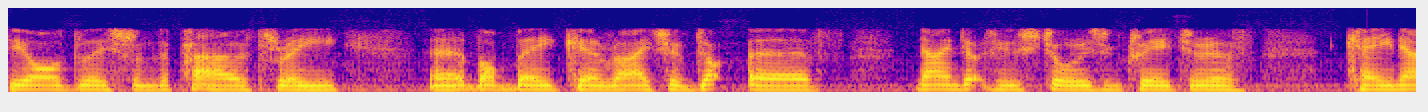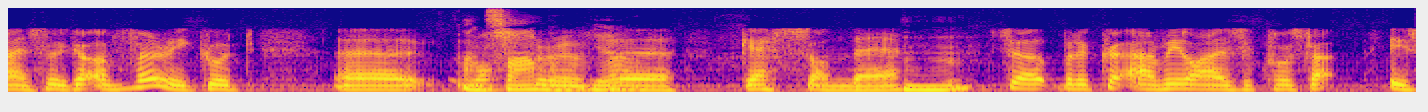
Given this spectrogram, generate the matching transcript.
the Audleys from The Power of Three. Uh, Bob Baker, writer of doc- uh, Nine Doctor Who stories and creator of K9. So they've got a very good uh, Ensemble, roster of yeah. uh, guests on there. So, but I realise, of course, that is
